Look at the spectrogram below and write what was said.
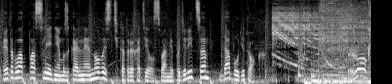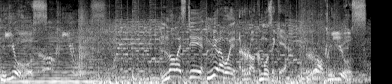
Это была последняя музыкальная новость, которую хотел с вами поделиться. Да будет рок! Rock News. Новости мировой рок-музыки. Rock News.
